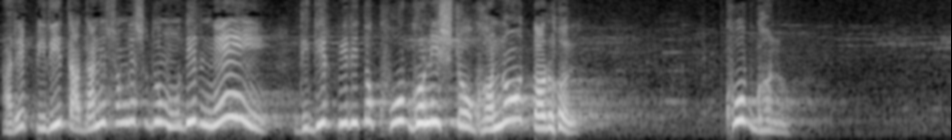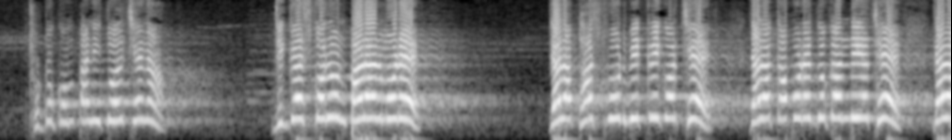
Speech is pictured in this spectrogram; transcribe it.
আরে পিরিত আদানির সঙ্গে শুধু মোদির নেই। দিদির পিড়ি তো খুব ঘনিষ্ঠ, ঘন, তরল। খুব ঘন। ছোট কোম্পানি চলছে না। জিজ্ঞেস করুন পাড়ার মোড়ে। যারা ফাস্ট ফুড বিক্রি করছে, যারা কাপড়ের দোকান দিয়েছে, যারা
